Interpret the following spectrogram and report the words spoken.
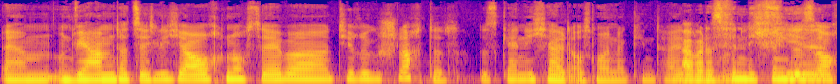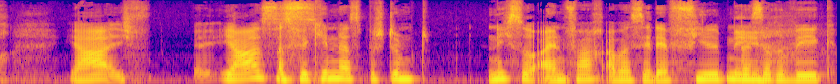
Ähm, und wir haben tatsächlich auch noch selber Tiere geschlachtet. Das kenne ich halt aus meiner Kindheit. Aber das finde ich finde viel- es auch, ja, ich, ja, es Also für ist, Kinder ist bestimmt nicht so einfach, aber es ist ja der viel Nee. bessere Weg,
